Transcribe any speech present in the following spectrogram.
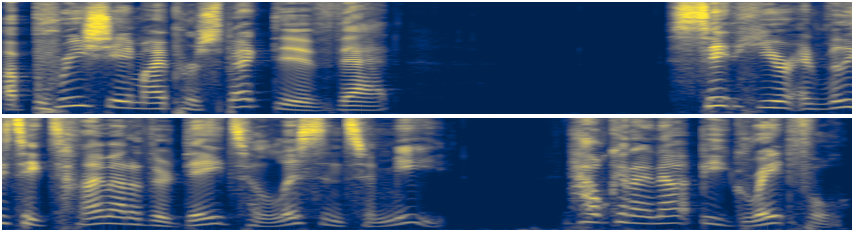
appreciate my perspective, that sit here and really take time out of their day to listen to me. How can I not be grateful?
